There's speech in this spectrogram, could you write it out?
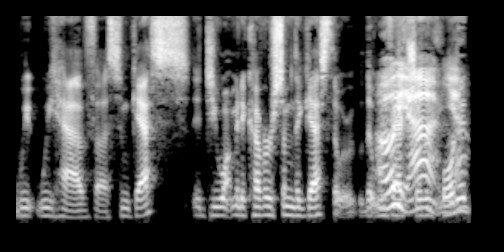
we we have uh, some guests. Do you want me to cover some of the guests that, that we've oh, actually yeah, recorded?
